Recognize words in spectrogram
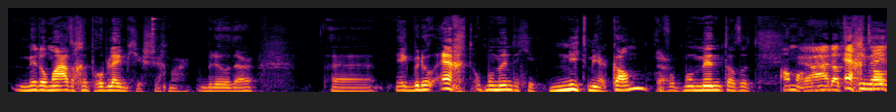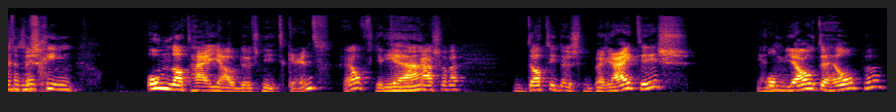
middelmatige probleempjes, zeg maar. Ik bedoel, daar, ik bedoel echt op het moment dat je niet meer kan, ja. of op het moment dat het allemaal ja, dat echt iemand misschien omdat hij jou dus niet kent, hè, of je kent elkaar zo wel, dat hij dus bereid is ja, om jou te helpen,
